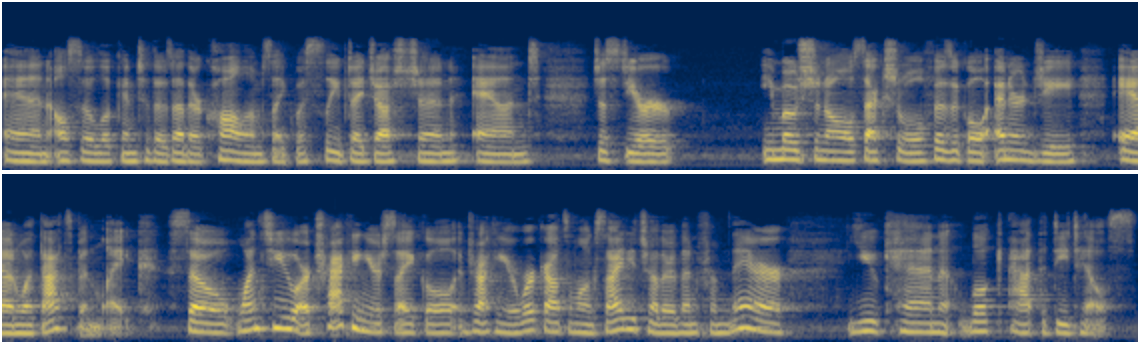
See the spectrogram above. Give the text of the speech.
and also look into those other columns like with sleep digestion and just your emotional, sexual, physical energy and what that's been like. So once you are tracking your cycle and tracking your workouts alongside each other, then from there you can look at the details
